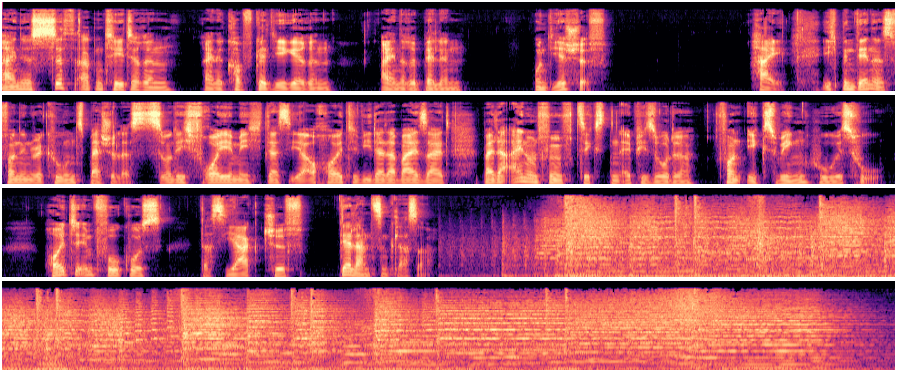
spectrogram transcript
Eine Sith-Attentäterin, eine Kopfgeldjägerin, eine Rebellin und ihr Schiff. Hi, ich bin Dennis von den Raccoon Specialists und ich freue mich, dass ihr auch heute wieder dabei seid bei der 51. Episode von X-Wing Who is Who. Heute im Fokus das Jagdschiff der Lanzenklasse.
